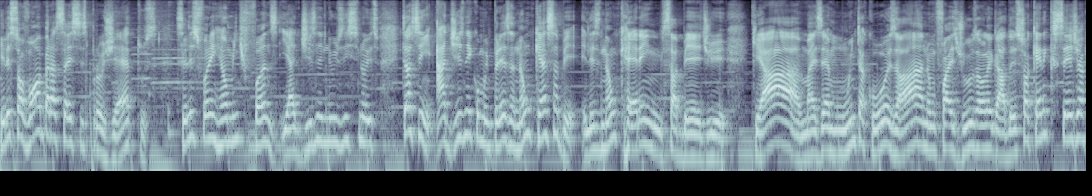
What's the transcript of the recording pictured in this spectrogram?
eles só vão abraçar esses projetos se eles forem realmente fãs, e a Disney nos ensinou isso. Então assim, a Disney como empresa não quer saber, eles não querem saber de que ah, mas é muita coisa, ah, não faz jus ao legado, eles só querem que seja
